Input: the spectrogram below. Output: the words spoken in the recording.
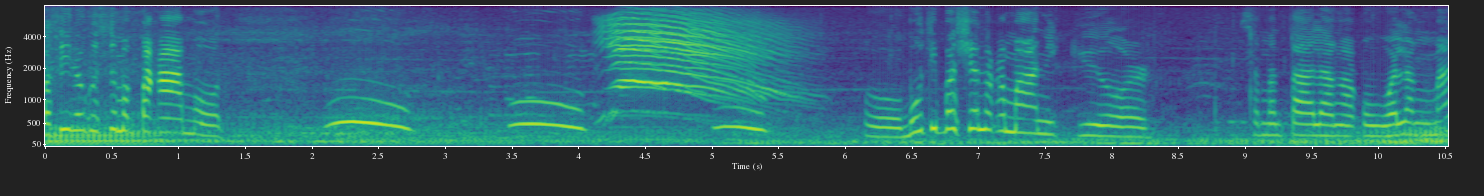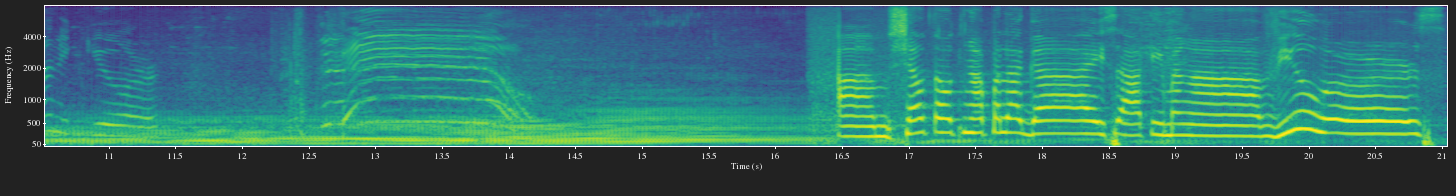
Oh, sino gusto magpakamot? Woo! Woo! Woo! Oh, buti pa siya naka-manicure. Samantalang ako walang manicure. Um, shoutout nga pala guys sa aking mga viewers,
